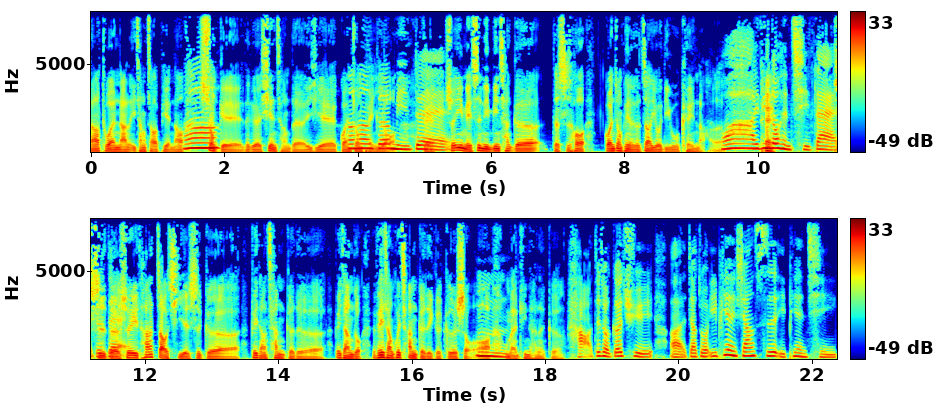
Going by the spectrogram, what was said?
然后突然拿了一张照片，然后送给那个现场的一些观众朋友。歌迷对，所以每次林斌唱歌的时候。观众朋友都知道有礼物可以拿了，哇，一定都很期待，是的，所以他早期也是个非常唱歌的、非常多、非常会唱歌的一个歌手啊。我们来听他的歌。好，这首歌曲呃叫做《一片相思一片情》。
